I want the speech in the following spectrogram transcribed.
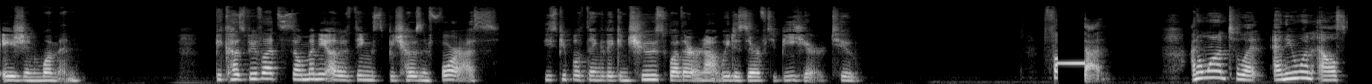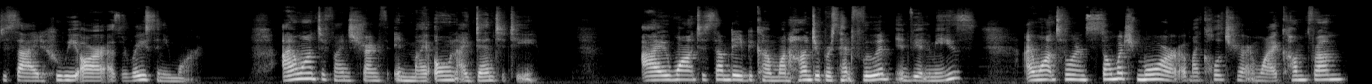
Asian women. Because we've let so many other things be chosen for us, these people think they can choose whether or not we deserve to be here, too. F that. I don't want to let anyone else decide who we are as a race anymore. I want to find strength in my own identity. I want to someday become 100% fluent in Vietnamese. I want to learn so much more of my culture and where I come from.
